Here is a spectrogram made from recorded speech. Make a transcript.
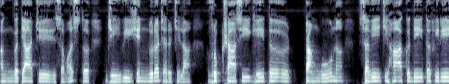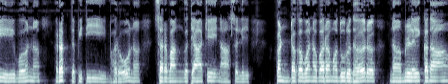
अंग त्याचे समस्त जेवी शेंदूर चर्चिला वृक्षासी घेत टांगून सवेची हाक देत फिरे वन रक्तपिती भरोन सर्वांग त्याचे नासले. कंटकवन परम दुर्धर न मिळे कदा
